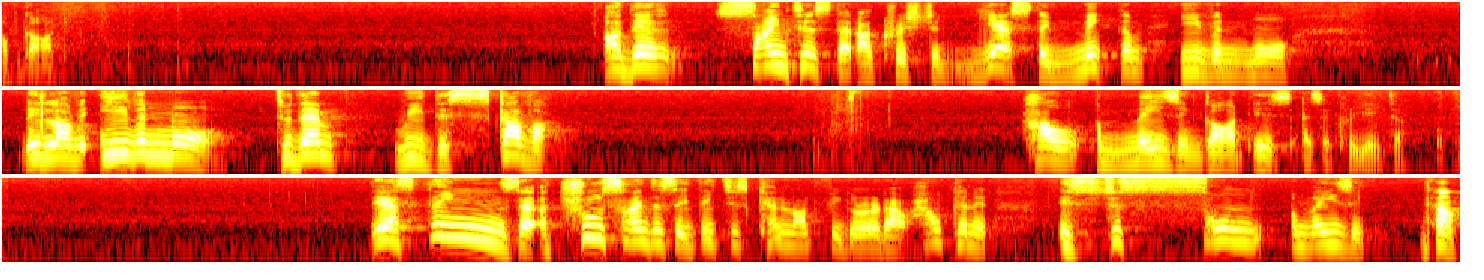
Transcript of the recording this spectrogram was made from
of God. Are there scientists that are Christian? Yes, they make them even more. They love it even more. To them, we discover how amazing God is as a creator. There's things that a true scientist say they just cannot figure it out. How can it? It's just so amazing. Now,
